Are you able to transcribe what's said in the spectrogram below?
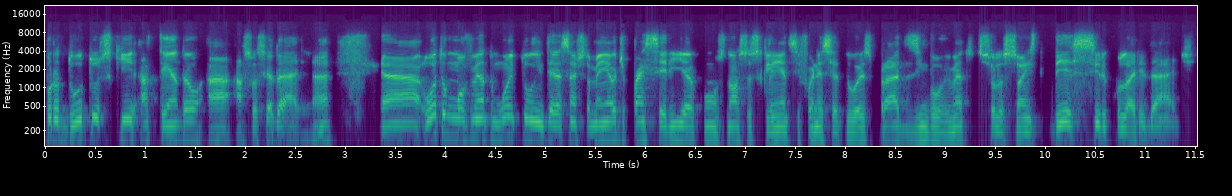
produtos que atendam à, sociedade. Né? outro movimento muito interessante também é o de parceria com os nossos clientes e fornecedores para desenvolvimento de soluções de circularidade.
